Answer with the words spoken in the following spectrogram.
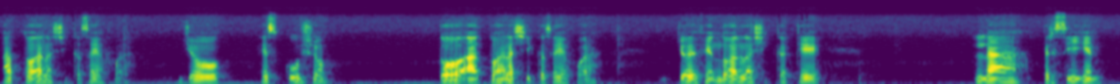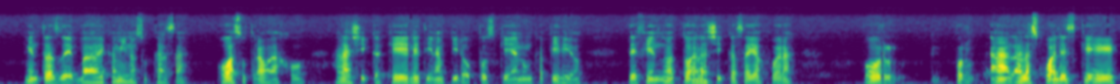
a todas las chicas allá afuera. Yo escucho a todas las chicas allá afuera. Yo defiendo a la chica que la persiguen mientras va de camino a su casa o a su trabajo, a la chica que le tiran piropos que ella nunca pidió. Defiendo a todas las chicas allá afuera, por, por a, las cuales que,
